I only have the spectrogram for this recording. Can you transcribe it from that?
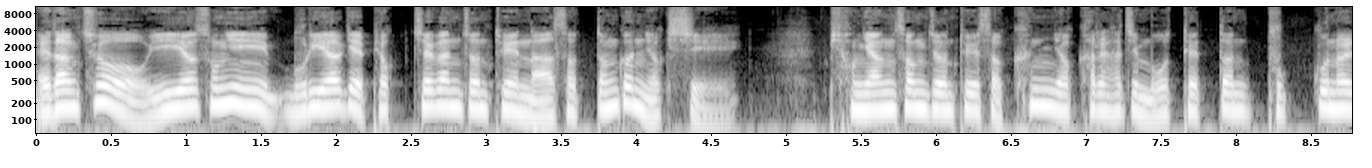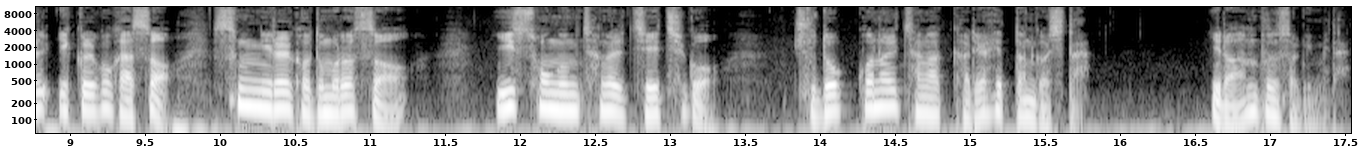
애당초 이여송이 무리하게 벽제관 전투에 나섰던 건 역시 평양성 전투에서 큰 역할을 하지 못했던 북군을 이끌고 가서 승리를 거둠으로써 이 송응창을 제치고 주도권을 장악하려 했던 것이다. 이러한 분석입니다.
